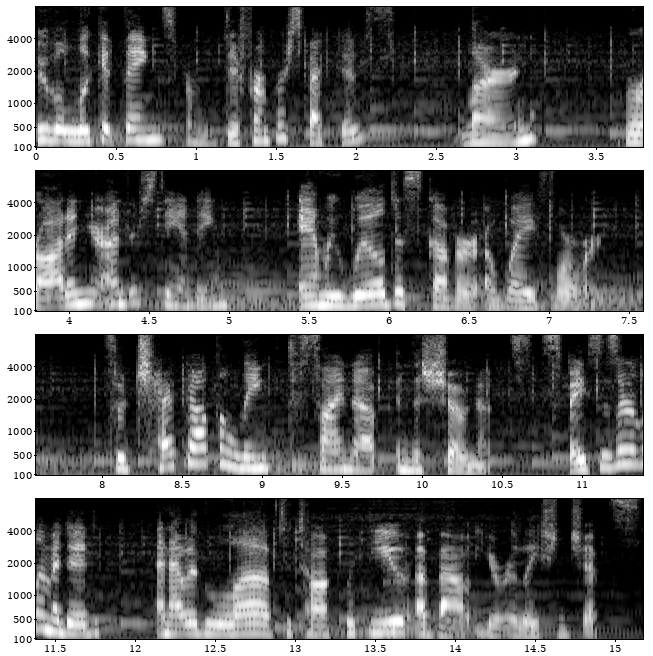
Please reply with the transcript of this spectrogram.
we will look at things from different perspectives, learn, broaden your understanding, and we will discover a way forward. So check out the link to sign up in the show notes. Spaces are limited, and I would love to talk with you about your relationships.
